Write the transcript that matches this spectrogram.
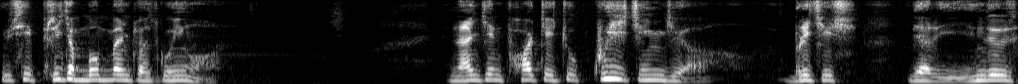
You see, freedom movement was going on. 1942, quit India. British, the Hindus,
